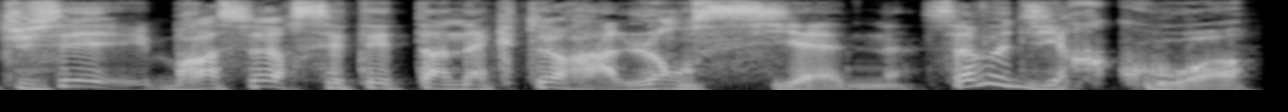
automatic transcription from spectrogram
tu sais, Brasseur, c'était un acteur à l'ancienne. Ça veut dire quoi?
